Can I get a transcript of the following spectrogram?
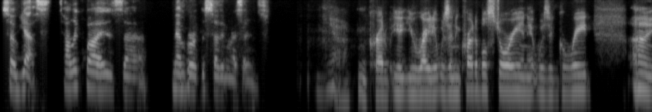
So yes, Tahlequah is a member of the Southern Residents. Yeah, incredible. You're right. It was an incredible story, and it was a great uh,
